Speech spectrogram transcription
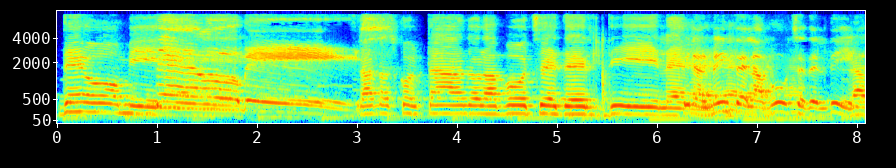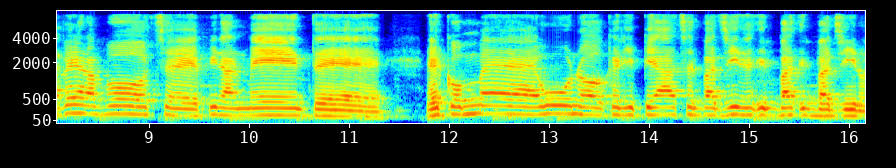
Deomi. Deomi! State ascoltando la voce del Dile. Finalmente la voce del Dile. La vera voce, finalmente. E con me uno che gli piace il vagino, il, va- il vagino,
